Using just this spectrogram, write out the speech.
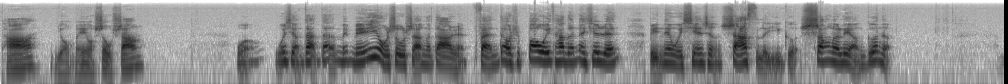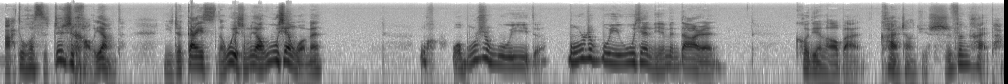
他有没有受伤？我我想他他没没有受伤啊，大人。反倒是包围他的那些人被那位先生杀死了一个，伤了两个呢。阿多斯真是好样的！你这该死的，为什么要诬陷我们？我我不是故意的。不是故意诬陷您们大人，客店老板看上去十分害怕。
